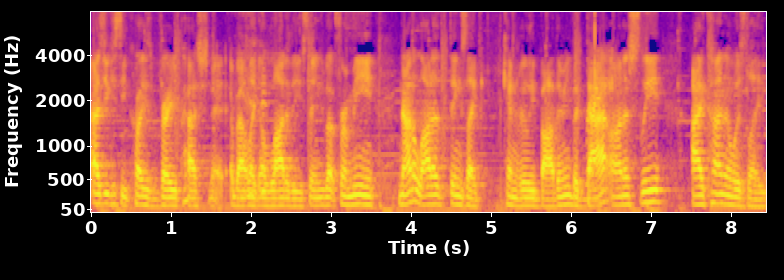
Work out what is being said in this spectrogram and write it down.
as you can see, Kharli's very passionate about like a lot of these things. But for me, not a lot of things like can really bother me. But that honestly, I kind of was like,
